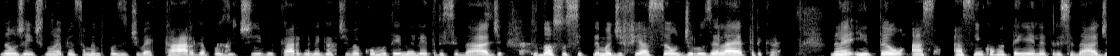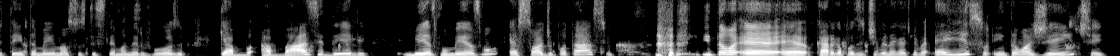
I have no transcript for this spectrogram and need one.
Não, gente, não é pensamento positivo, é carga positiva e carga negativa, como tem na eletricidade do nosso sistema de fiação de luz elétrica. Né? Então, as, assim como tem eletricidade, tem também o nosso sistema nervoso, que a, a base dele mesmo mesmo é sódio potássio. então é, é, carga positiva e negativa. É isso. Então a gente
